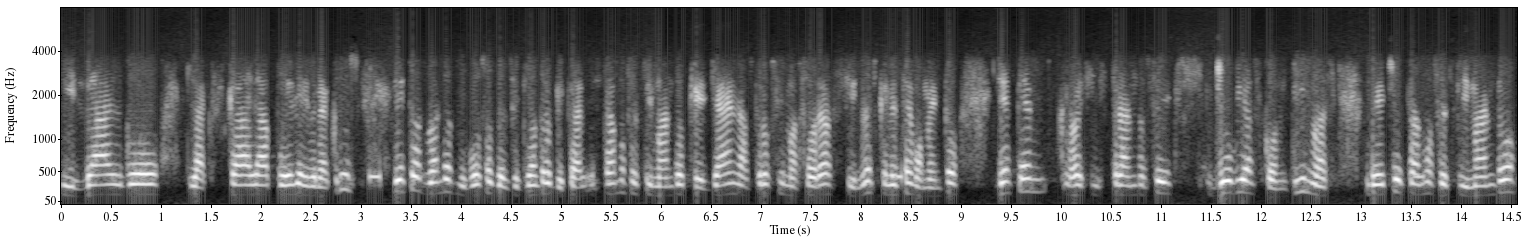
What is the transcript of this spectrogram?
Hidalgo, Tlaxcala, Puebla y Veracruz. Estas bandas nubosas del ciclón tropical estamos estimando que ya en las próximas horas, si no es que en este momento, ya estén registrándose lluvias continuas. De hecho, estamos estimando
